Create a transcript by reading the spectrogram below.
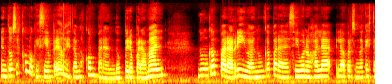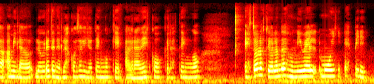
Entonces como que siempre nos estamos comparando, pero para mal, nunca para arriba, nunca para decir, bueno, ojalá la persona que está a mi lado logre tener las cosas que yo tengo, que agradezco que las tengo. Esto lo estoy hablando desde un nivel muy espiritual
